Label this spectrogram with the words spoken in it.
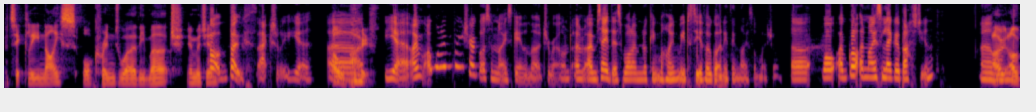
particularly nice or cringeworthy merch, Imogen? Oh, both actually. Yeah. Oh, uh, both. Yeah, I'm. Well, I'm pretty sure I've got some nice gamer merch around. I'm, I'm saying this while I'm looking behind me to see if I've got anything nice on my shelf. Uh, well, I've got a nice Lego Bastion. Um, oh, oh,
